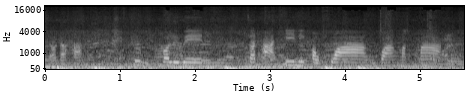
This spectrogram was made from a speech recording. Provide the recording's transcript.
ดเอานะคะ คือบริเวณสถานที่นี่เขากว้างกว้างมาก ๆเลย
